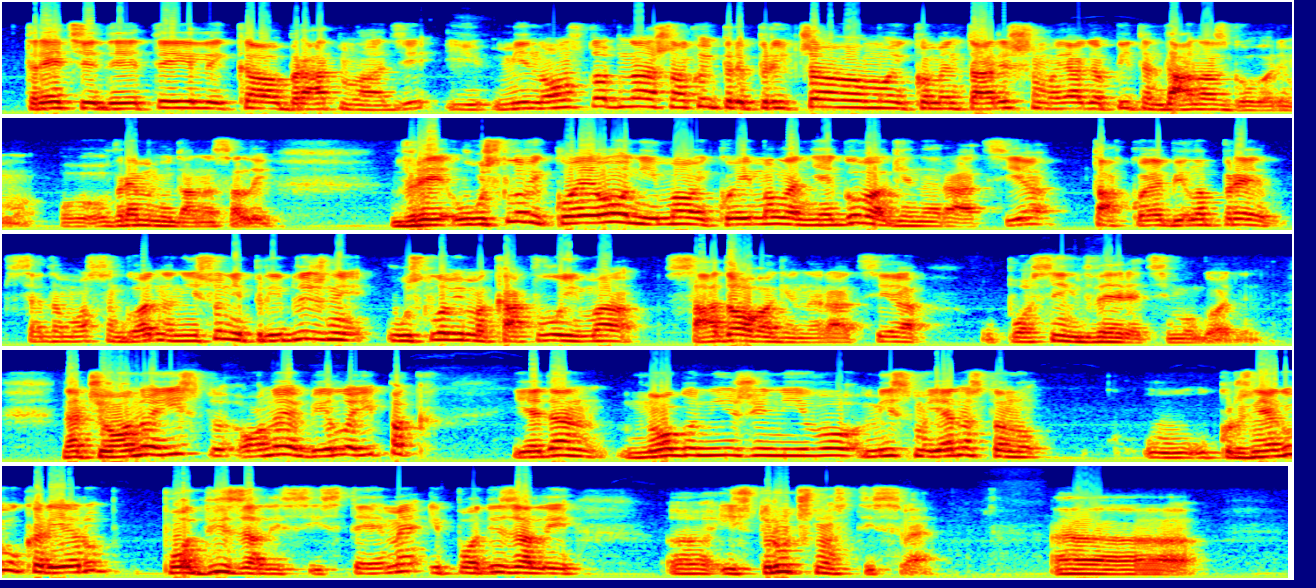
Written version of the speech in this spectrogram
treće dete ili kao brat mlađi i mi non stop, znaš, onako i prepričavamo i komentarišemo, ja ga pitam, danas govorimo, o, o vremenu danas, ali vre, uslovi koje on imao i koje je imala njegova generacija, ta koja je bila pre 7-8 godina, nisu ni približni uslovima kakvu ima sada ova generacija u posljednjih dve recimo godine. Znači ono, isto, ono je bilo ipak jedan mnogo niži nivo, mi smo jednostavno u, kroz njegovu karijeru podizali sisteme i podizali uh, i stručnost i sve. Uh,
